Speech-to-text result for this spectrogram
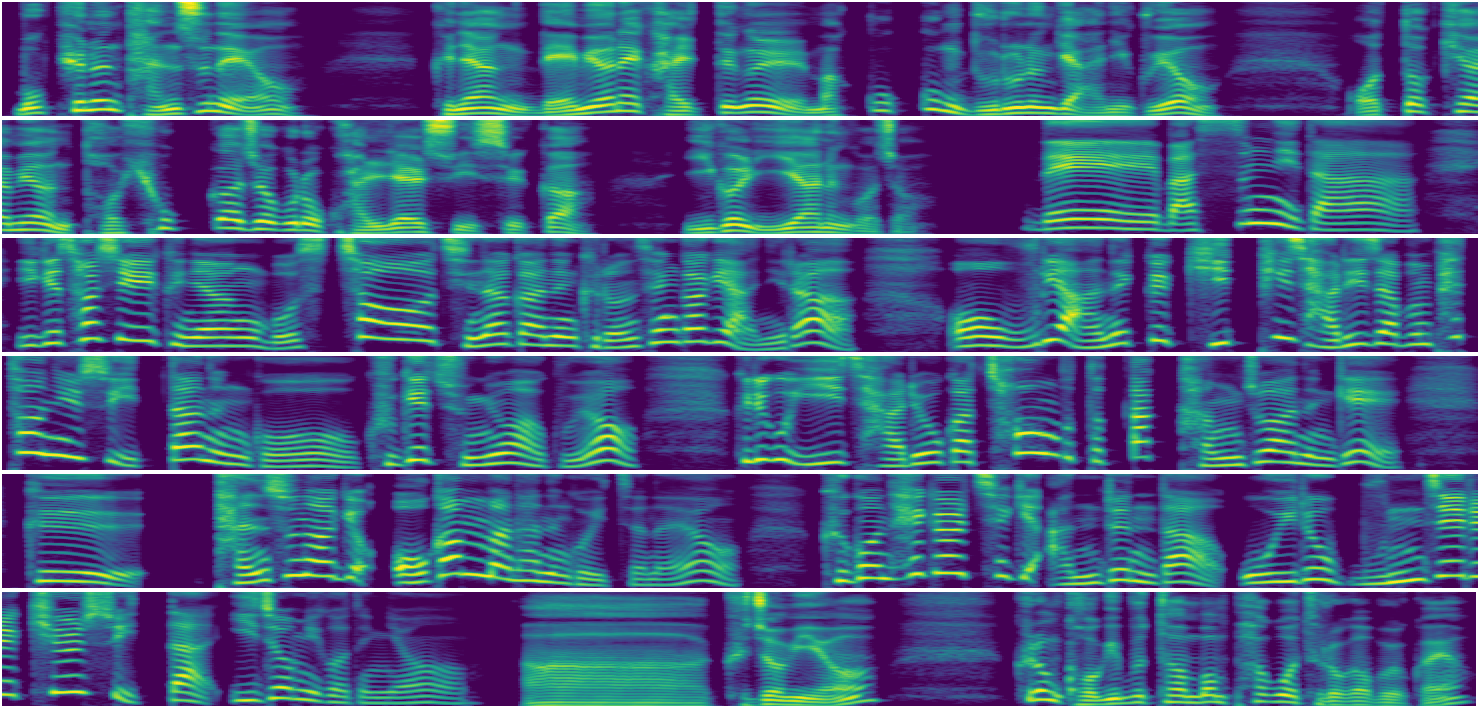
목표는 단순해요. 그냥 내면의 갈등을 막 꾹꾹 누르는 게 아니고요. 어떻게 하면 더 효과적으로 관리할 수 있을까? 이걸 이해하는 거죠. 네, 맞습니다. 이게 사실 그냥 뭐 스쳐 지나가는 그런 생각이 아니라, 어, 우리 안에 꽤 깊이 자리 잡은 패턴일 수 있다는 거, 그게 중요하고요. 그리고 이 자료가 처음부터 딱 강조하는 게, 그, 단순하게 어감만 하는 거 있잖아요. 그건 해결책이 안 된다. 오히려 문제를 키울 수 있다. 이 점이거든요. 아, 그 점이요? 그럼 거기부터 한번 파고 들어가 볼까요?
